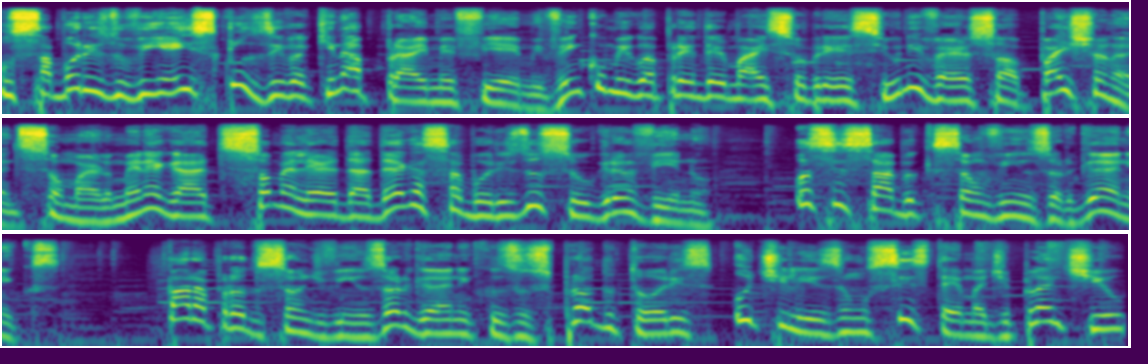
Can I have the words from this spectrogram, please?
Os Sabores do Vinho é exclusivo aqui na Prime FM. Vem comigo aprender mais sobre esse universo apaixonante. Sou Marlon Menegatti, sommelier da Adega Sabores do Sul Gran Vino. Você sabe o que são vinhos orgânicos? Para a produção de vinhos orgânicos, os produtores utilizam um sistema de plantio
